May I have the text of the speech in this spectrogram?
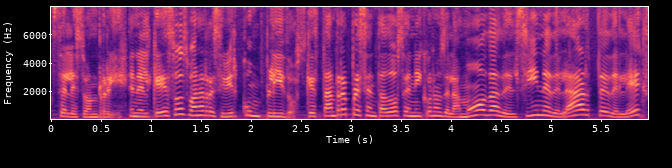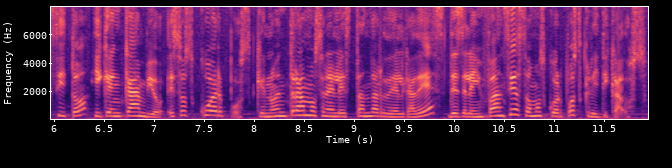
se les sonríe, en el que esos van a recibir cumplidos, que están representados en iconos de la moda, del cine, del arte, del éxito, y que en cambio esos cuerpos que no entramos en el estándar de delgadez, desde la infancia somos cuerpos criticados,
